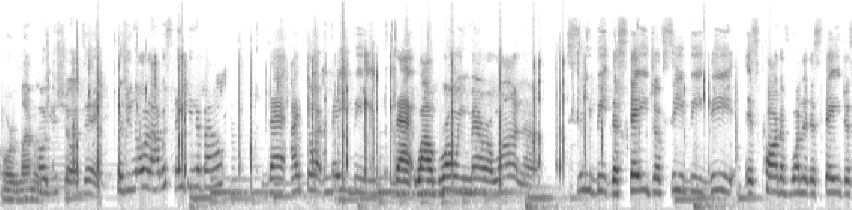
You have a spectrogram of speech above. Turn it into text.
or lemons. Oh, you sure did. Because you know what I was thinking about? That I thought maybe that while growing marijuana, CB, the stage of CBD is part of one of the stages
